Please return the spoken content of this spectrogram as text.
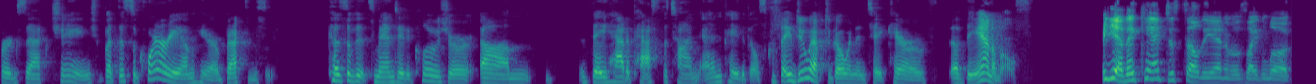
for exact change, but this aquarium here, back to this, because of its mandated closure, um, they had to pass the time and pay the bills because they do have to go in and take care of of the animals. Yeah, they can't just tell the animals like, "Look,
